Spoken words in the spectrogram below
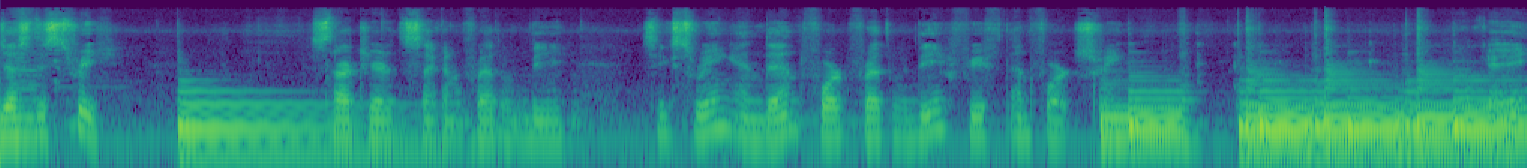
just this three start here at the second fret of the sixth string and then fourth fret of the fifth and fourth string. Okay.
